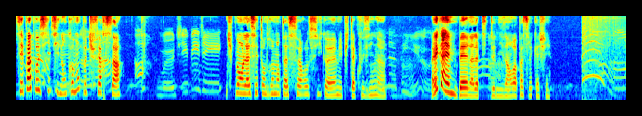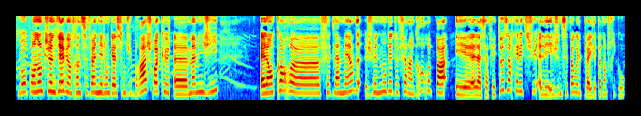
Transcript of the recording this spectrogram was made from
c'est pas possible sinon. Comment peux-tu faire ça? Tu peux enlacer tendrement ta sœur aussi quand même, et puis ta cousine. Elle est quand même belle, hein, la petite Denise, hein, on va pas se le cacher. Bon, pendant que Geneviève est en train de se faire une élongation du bras, je crois que euh, Mamie J, elle a encore euh, fait de la merde. Je lui ai demandé de faire un grand repas et elle a, ça fait deux heures qu'elle est dessus. Elle est, je ne sais pas où est le plat, il est pas dans le frigo.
